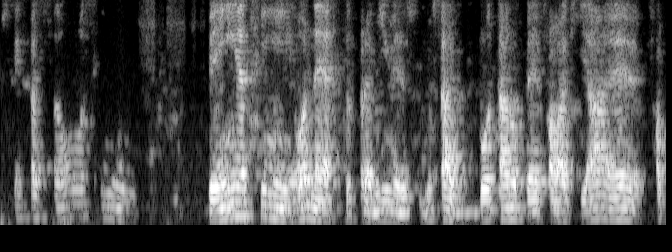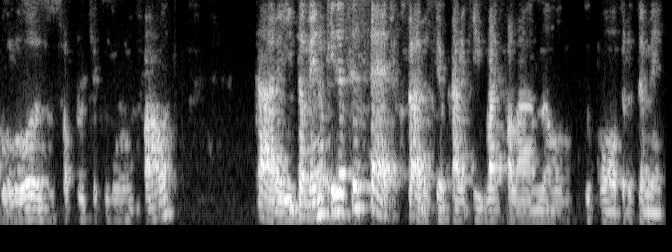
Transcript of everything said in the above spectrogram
sensação, assim, bem assim, honesta para mim mesmo, não sabe? Botar no pé e falar que ah, é fabuloso só porque todo mundo fala. Cara, e também não queria ser cético, sabe? Ser o cara que vai falar não do contra também.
